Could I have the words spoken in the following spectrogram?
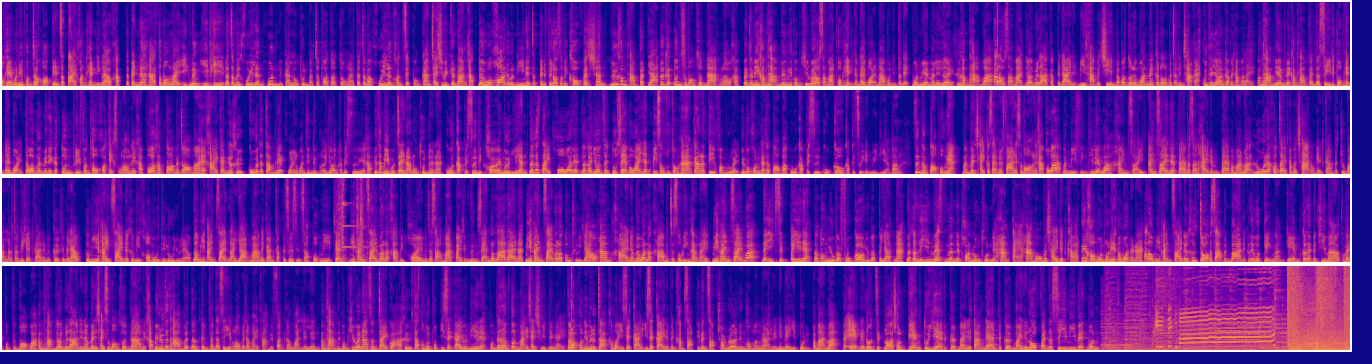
โอเค วันนี้ผมจะขอเปลี่ยนสไตล์คอนเทนต์อีกแล้วครับ จะเป็นเนื้อหาสมองไหลอีกหนึ่ง EP แล้วจะไม่คุยเรื่องหุ้นหรือการลงทุนแบบเฉพาะเจาะจงแล้ว แต่จะมาคุยเรื่องคอนเซปต์ของการใช้ชีวิตกันบ้างครับ โดยหัวข้อในวันนี้เนี่ยจะเป็น philosophical question หรือคำถามปรัชญาเพื่อกระตุ้นสมองส่วนหน้าของเราครับ มันจะมีคำถามหนึ่งที่ผมคิดว่าเราสามารถพบเห็นกันได้บ่อยมากบนอินเทอร์เน็ตวนเวียนมาเรื่อยๆ คือคำถามว่าถ้าเราสามารถย้อนเวลากลับไปได้เนี่ยมี time machine แบบว่าโดเรมอนแม่งกระโดดมาจากลิ้นชักอะคุณจะย้อนกลับไปทำอะไรคำถามนี้มันเป็นคำถามแฟนตาซีที่พบเห็นได้บ่อย แต่ว่ามันไม่ได้กระตุ้น prefrontal cortex ของเราเลยครับราะว่าคำตอบมันจะออกมาคล้ายๆกันก็คือ กูก็จะจำเลขหวยรางวัลที่ 1 แล้วย้อนกลับไปซื้อไงครับหรือถ้ามีหัวใจนักลงทุนหน่อยนะ กูก็กลับไปซื้อบิตคอยไว้หมื่นเหรียญแล้วก็ใส่โควอลเล็ตแล้วก็โยนใส่ตู้เซฟเอาไว้ยันปี 2025การันตีความรวย หรือบางคนก็จะตอบว่ากูก็กลับไปซื้อ Google กลับไปซื้อ Nvidia บ้าง ซึ่งคำตอบพวกเนี้ยมันไม่ใช้กระแสไฟฟ้าในสมองนะครับเพราะว่ามันมีสิ่งที่เรียกว่า hindsight hindsight เนี่ยแปลภาษาไทยเนี่ยมันแปลประมาณว่ารู้และเข้าใจธรรมชาติของเหตุการณ์ปัจจุบันหลังจากที่เหตุการณ์เนี้มันเกิดขึ้นไปแล้วคือมี hindsight เนี่ยคือมีข้อมูลที่รู้อยู่แล้ว เรามี hindsight หลายอย่างมากในการกลับไปซื้อสินทรัพย์พวกนี้ เช่น มี hindsight ว่าราคาบิตคอยมันจะสามารถไปถึง1 0 0 0 0แสนดอลลาร์ได้นะ มี hindsight ว่าเราต้องถือยาวห้ามขายนะ ไม่ว่าราคามันจะสวิงขนาดไหน มี hindsight ว่าในอีก 10 ปีเนี่ยเราต้องอยู่แบบฟูกอยู่แบบประหยัดนะ แล้วก็ reinvest เงินในพอร์ตลงทุนเนี่ยห้ามแต่ห้ามออกมาใช้เด็ดขาดนี่ข้อมูลพวกนี้ทั้งหมดอะนะถ้าเรามี hindsight ก็คือจอภาษาบ้านๆเนี่ยก็เรียกว่าเก่งหลังเกม ก็เลยเป็นที่มาว่าทำไมผมถึงบอกว่าคำถามย้อนเวลาเนี่ยนะไม่ได้ใช้สมองส่วนหน้าเลยครับไม่รู้จะถามเพื่อเติมเต็มแฟนตาซีของเราไปทำไมถามให้ฝันกลางวันเล่นๆคำถามที่ผมคิดว่าน่าสนใจกว่าคือ ถ้าสมมติผมอิเซไกวันนี้เนี่ยผมจะเริ่มต้นใหม่ใช้ชีวิตยังไงสำหรับคนที่ไม่รู้จักคำว่าอิเซไกอิเซไกเนี่ยเป็นคำศัพท์ที่เป็นศัพท์ชอนเรอร์หนึ่งของมังงะหรืออนิเมะญี่ปุ่น ประมาณว่าพระเอกเนี่ยโดนสิบล้อชนเปี้ยงตุยเย่ไปเกิดใหม่ในต่างแดนไปเกิดใหม่ในโลกแฟนตาซีมีเวทมนต์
